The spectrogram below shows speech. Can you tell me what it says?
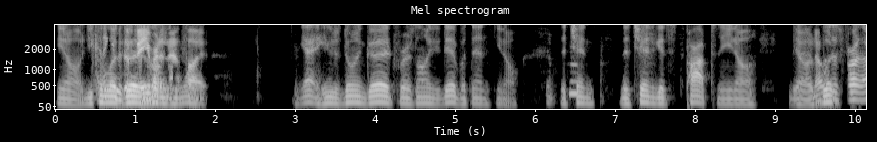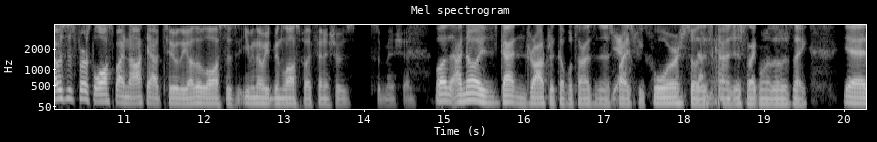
you know, you can look he was good a favorite in that fight. Yeah, he was doing good for as long as he did, but then you know, the chin the chin gets popped, and you know, you Yeah, know, that was but- his first. That was his first loss by knockout too. The other losses, even though he'd been lost by finish, it was submission. Well, I know he's gotten dropped a couple times in his Yeah. fights before, so it's kind of just like one of those like, yeah,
